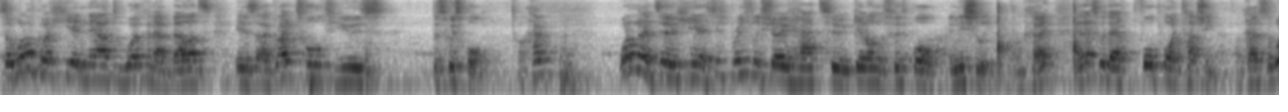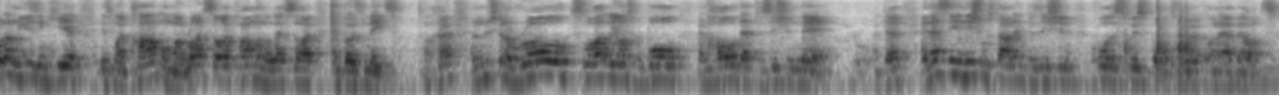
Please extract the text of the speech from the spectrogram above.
So what I've got here now to work on our balance is a great tool to use the Swiss ball. Okay? What I'm going to do here is just briefly show you how to get on the Swiss ball initially. Okay? And that's with our four point touching. Okay? So what I'm using here is my palm on my right side, palm on the left side, and both knees. Okay? And I'm just going to roll slightly onto the ball and hold that position there. Okay? And that's the initial starting position for the Swiss ball to work on our balance.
